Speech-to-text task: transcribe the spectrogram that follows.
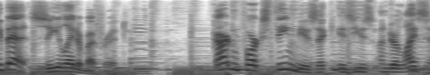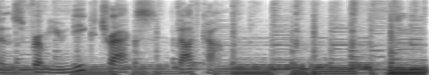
You bet. See you later, my friend. GardenFork's theme music is used under license from UniqueTracks.com.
